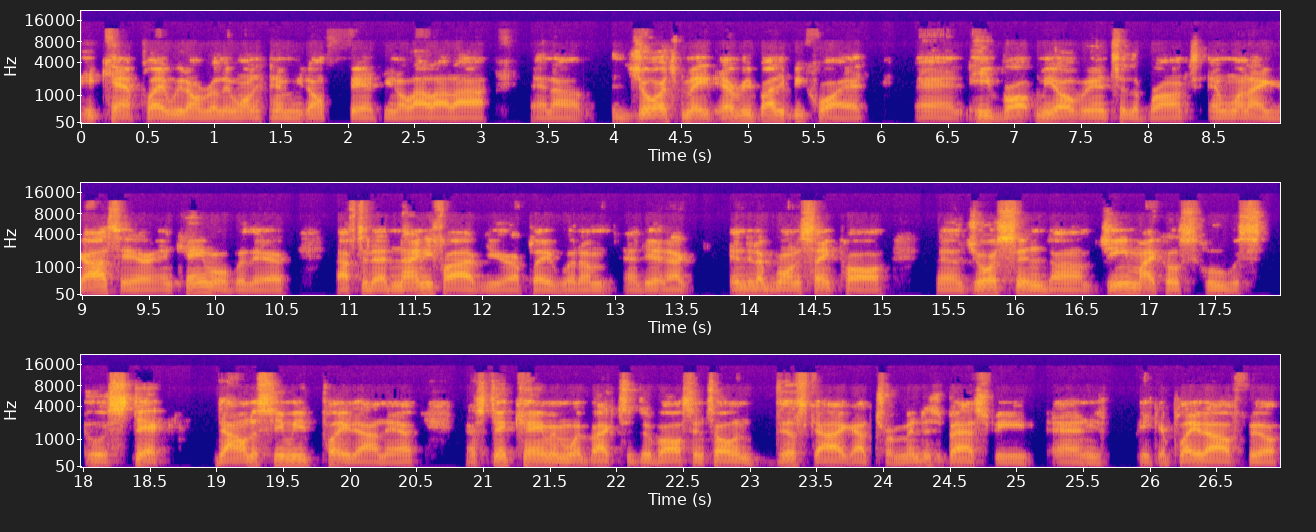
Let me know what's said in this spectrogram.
he can't play. We don't really want him. He don't fit. You know, la la la. And uh, George made everybody be quiet, and he brought me over into the Bronx. And when I got there and came over there after that '95 year, I played with him, and then I ended up going to St. Paul. Uh, George sent um, Gene Michaels, who was who was Stick, down to see me play down there. And Stick came and went back to DeVos and told him this guy got tremendous bat speed and he's he can play the outfield.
